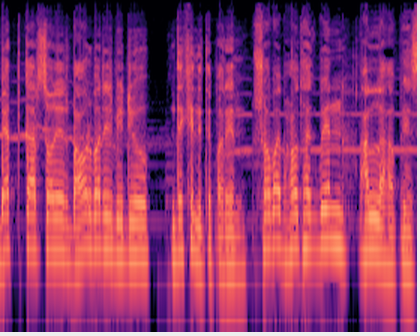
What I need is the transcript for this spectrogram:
বেতকার চরের বাওয়ার বাড়ির ভিডিও দেখে নিতে পারেন। সবাই ভালো থাকবেন। আল্লাহ হাফিজ।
